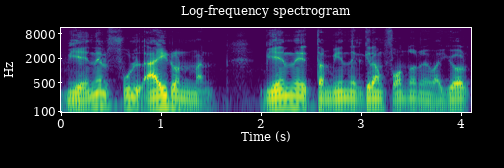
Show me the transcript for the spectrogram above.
viene el Full Ironman, viene también el Gran Fondo Nueva York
